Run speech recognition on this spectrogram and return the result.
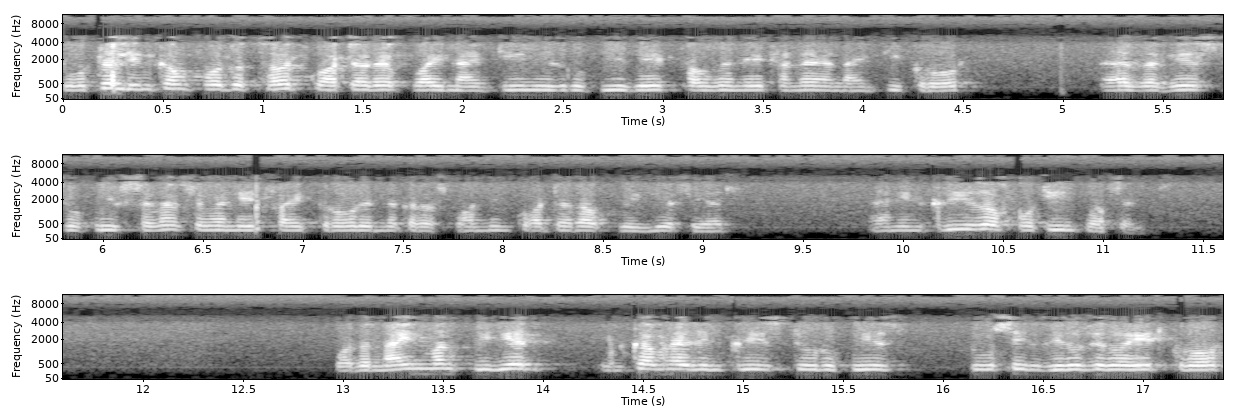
Total income for the third quarter FY19 is rupees 8,890 crore as against rupees 7,785 crore in the corresponding quarter of previous year, an increase of 14%. For the nine-month period, income has increased to rupees 26,008 crore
